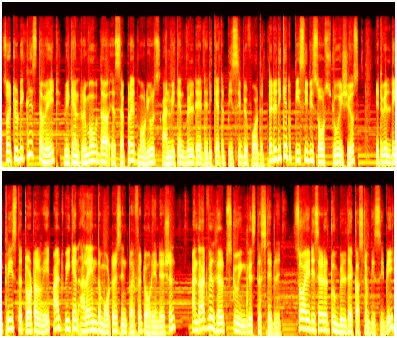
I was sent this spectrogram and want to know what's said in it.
So to decrease the weight, we can remove the uh, separate modules and we can build a dedicated PCB for that. The dedicated PCB solves two issues. It will decrease the total weight and we can align the motors in perfect orientation and that will helps to increase the stability. So I decided to build a custom PCB.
